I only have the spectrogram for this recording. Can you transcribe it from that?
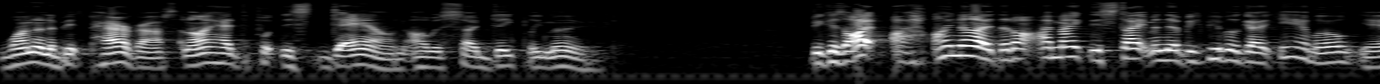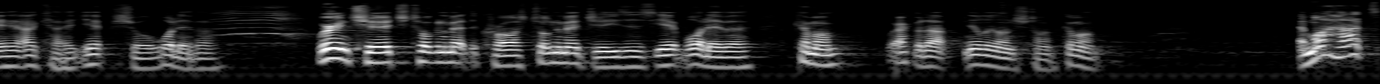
one and a bit paragraphs, and I had to put this down. I was so deeply moved. Because I, I, I know that I, I, make this statement, there'll be people go, yeah, well, yeah, okay, yep, sure, whatever. We're in church talking about the cross, talking about Jesus, yep, whatever. Come on, wrap it up, nearly lunchtime, come on. And my heart's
